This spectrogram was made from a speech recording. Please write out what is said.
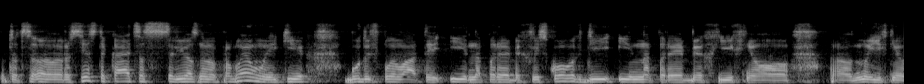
Тобто, це е, Росія стикається з серйозними проблемами, які будуть впливати і на перебіг військових дій, і на перебіг їхнього е, ну їхньої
